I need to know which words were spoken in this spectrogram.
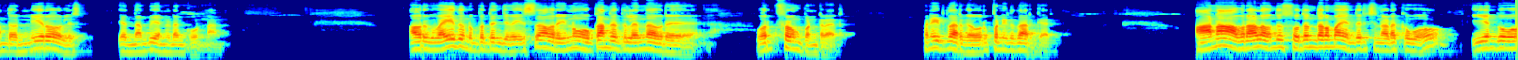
அந்த நீரோ லிஸ்ட் என் தம்பி என்னிடம் கூடினாங்க அவருக்கு வயது முப்பத்தஞ்சு வயசு. அவர் இன்னும் உட்காந்தத்துலேருந்து அவர் ஒர்க் ஃப்ரம் பண்ணுறாரு பண்ணிட்டு தான் இருக்கார் ஒர்க் பண்ணிட்டு தான் இருக்கார். ஆனால் அவரால் வந்து சுதந்திரமாக எந்திரிச்சு நடக்கவோ இயங்கவோ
